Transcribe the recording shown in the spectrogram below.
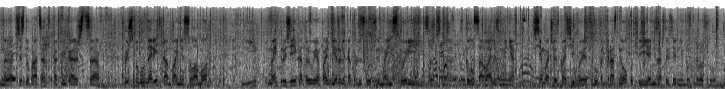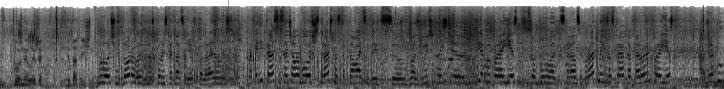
на все сто процентов, как мне кажется. Хочется поблагодарить компанию «Соломон» и моих друзей, которые меня поддерживали, которые слушали мои истории и, собственно, голосовали за меня. Всем большое спасибо, это был прекрасный опыт, и я ни за что теперь не брошу горные лыжи. Это отлично. Было очень здорово, на скорость кататься мне очень понравилось. Проходить трассу сначала было очень страшно, стартовать этой возвышенности. Первый проезд все было, старался аккуратно из-за страха, второй проезд уже был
